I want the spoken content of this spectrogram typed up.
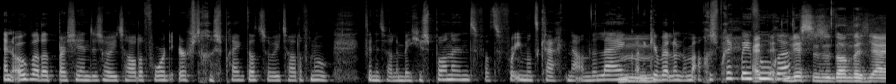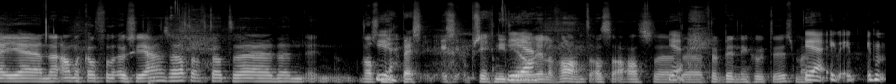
en ook wel dat patiënten zoiets hadden voor het eerste gesprek, dat zoiets hadden van, oh, ik vind het wel een beetje spannend. Wat voor iemand krijg ik nou aan de lijn? Kan ik mm. hier wel een normaal gesprek mee voeren? En, wisten ze dan dat jij uh, aan de andere kant van de oceaan zat? Of dat uh, dan, was niet best, is op zich niet heel relevant als, als uh, de verbinding goed is. Maar... Ja, ik, ik, ik,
